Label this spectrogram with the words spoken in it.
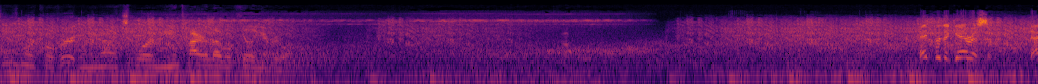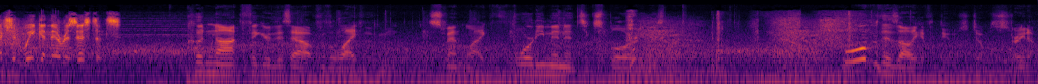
Seems more covert when you're not exploring the entire level, killing everyone. Head for the garrison. That should weaken their resistance. Could not figure this out for the life of me. Spent like 40 minutes exploring this level. Whoop, this is all you have to do is jump straight up.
